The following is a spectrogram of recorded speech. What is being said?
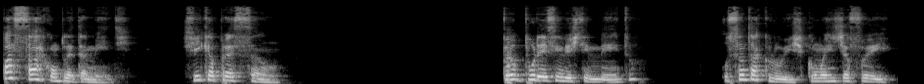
passar completamente. Fica a pressão por, por esse investimento. O Santa Cruz, como a gente já foi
